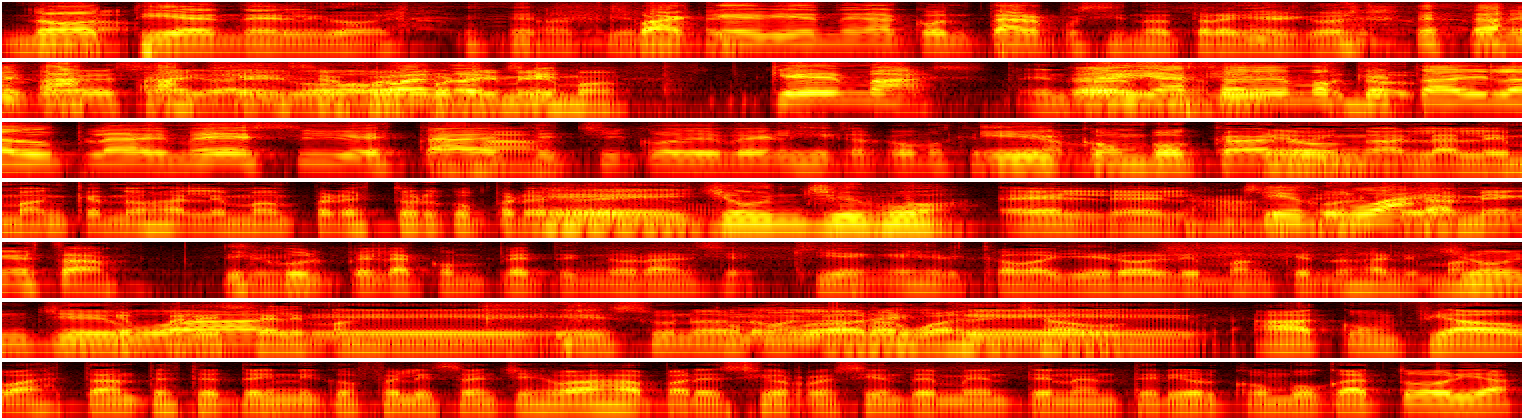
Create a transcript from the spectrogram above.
No, No. tiene el gol. No tiene. ¿Para qué vienen a contar? Pues si no traen el gol. Tiene que ahí se fue por ahí mismo. ¿Qué más? Entonces, ya sabemos que No. está ahí la dupla de Messi, está Ajá. este chico de Bélgica, ¿cómo es que se Y llama? convocaron Kevin. al alemán que no es alemán, pero es turco, pero es Eh, de John Jeboa. Él, él. También está. Disculpe la completa ignorancia. ¿Quién es el caballero alemán que no es alemán? John y que Jeboa parece alemán? eh, es uno de los jugadores que ha confiado bastante este técnico Félix Sánchez Baja. Apareció recientemente en la anterior convocatoria.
